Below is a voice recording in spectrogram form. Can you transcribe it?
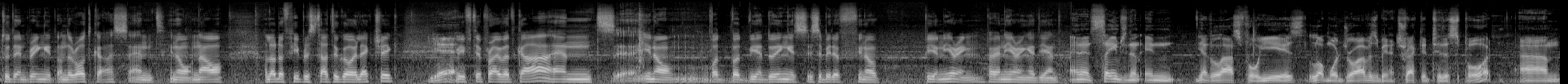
to then bring it on the road cars. And you know now a lot of people start to go electric Yeah. with the private car. And uh, you know what what we are doing is, is a bit of you know pioneering pioneering at the end. And it seems in, in you know, the last four years, a lot more drivers have been attracted to the sport. Um,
